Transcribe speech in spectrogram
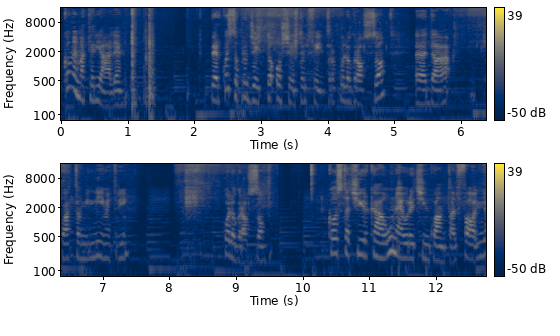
come materiale per questo progetto ho scelto il feltro, quello grosso, eh, da 4 mm, quello grosso. Costa circa 1,50 euro al foglio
